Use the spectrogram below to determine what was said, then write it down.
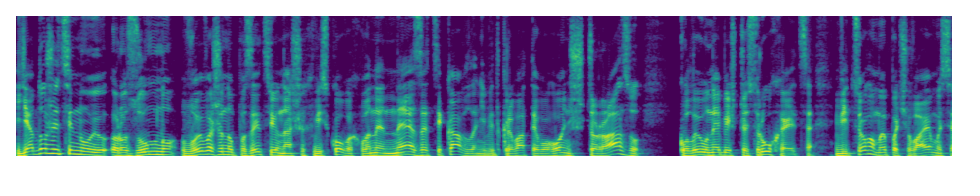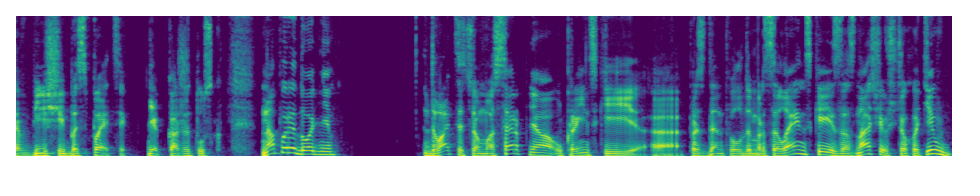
Я дуже ціную розумну виважену позицію наших військових. Вони не зацікавлені відкривати вогонь щоразу, коли у небі щось рухається. Від цього ми почуваємося в більшій безпеці, як каже Туск. Напередодні 27 серпня український е, президент Володимир Зеленський зазначив, що хотів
